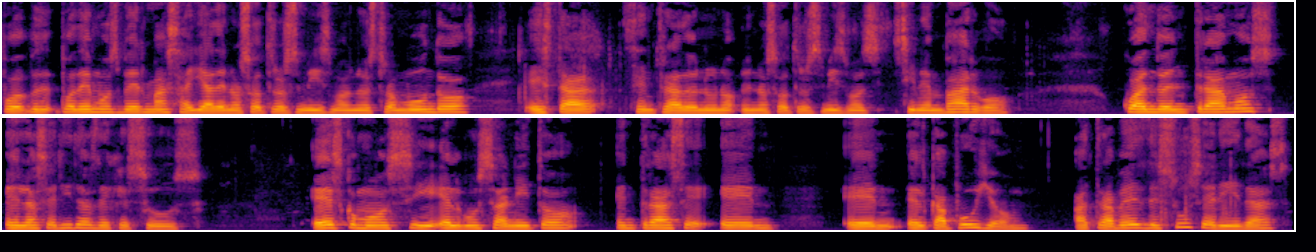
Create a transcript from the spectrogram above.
podemos ver más allá de nosotros mismos. Nuestro mundo está centrado en nosotros mismos. Sin embargo, cuando entramos en las heridas de Jesús, es como si el gusanito entrase en, en el capullo. A través de sus heridas,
